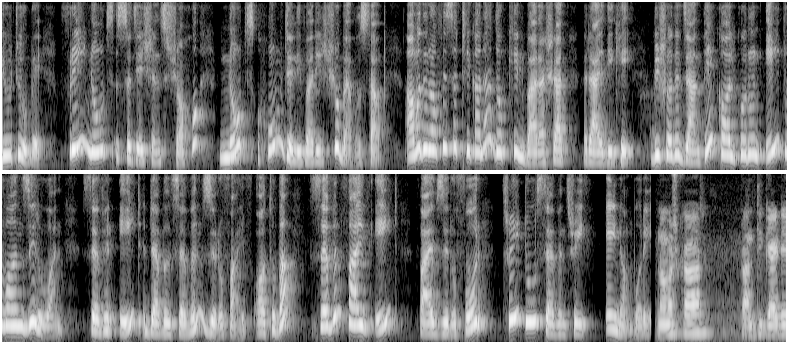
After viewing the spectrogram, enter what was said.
ইউটিউবে ফ্রি নোটস সাজেশনস সহ নোটস হোম ডেলিভারির সুব্যবস্থাও। আমাদের অফিসের ঠিকানা দক্ষিণ বারাসাত, রায়দিঘি। বিশদে জানতে কল করুন eight one zero one seven eight double seven zero five অথবা seven five eight five zero four three two seven three এই নম্বরে। নমস্কার, প্রান্তিক গাইডে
